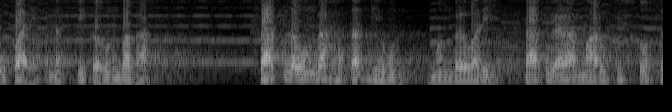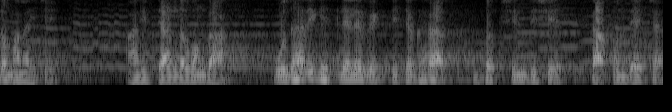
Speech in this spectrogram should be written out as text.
उपाय नक्की करून बघा. सात लवंगा हातात घेऊन मंगळवारी सात वेळा मारुती स्तोत्र म्हणायचे आणि त्या लवंगा उधारी घेतलेल्या व्यक्तीच्या घरात दक्षिण दिशेस टाकून द्यायच्या.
